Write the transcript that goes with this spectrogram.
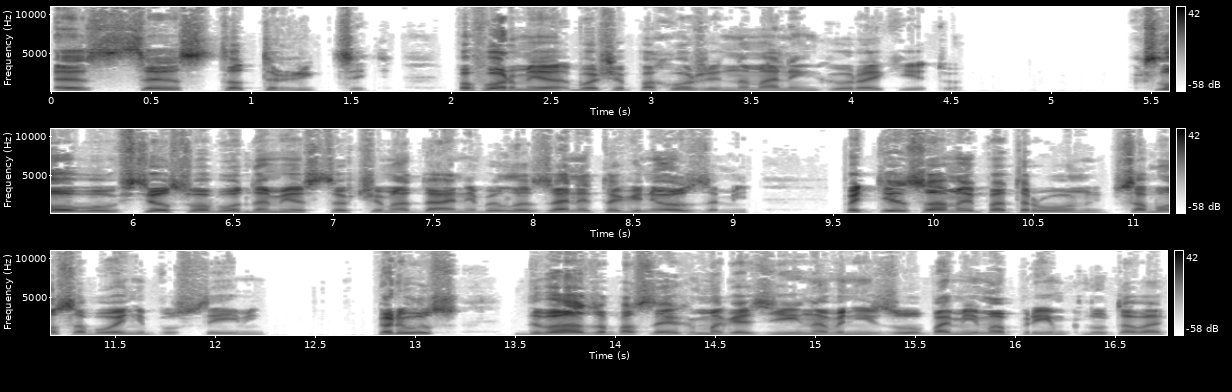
СЦ-130, по форме больше похожий на маленькую ракету. К слову, все свободное место в чемодане было занято гнездами, под те самые патроны, само собой не пустыми. Плюс два запасных магазина внизу, помимо примкнутого.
